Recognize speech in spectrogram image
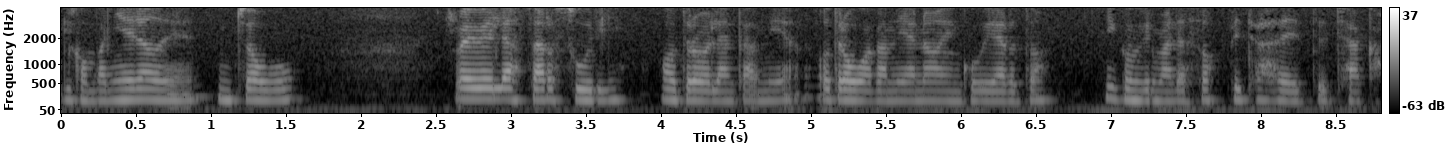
El compañero de Jobu revela ser Suri, otro, otro wakandiano encubierto, y confirma las sospechas de T'Chaka.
